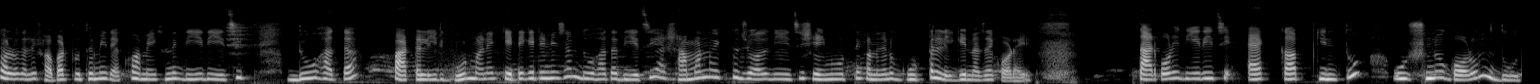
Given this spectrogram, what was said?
চলো তাহলে সবার প্রথমেই দেখো, আমি এখানে দিয়ে দিয়েছি দু হাতা পাটালির গুড়। মানে কেটে কেটে নিয়েছিলাম, দু হাতা দিয়েছি। আর সামান্য একটু জল দিয়েছি সেই মুহূর্তে, কারণ যেন গুড়টা লেগে না যায় কড়াইয়ে। তারপরে দিয়ে দিয়েছি এক কাপ কিন্তু উষ্ণ গরম দুধ।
